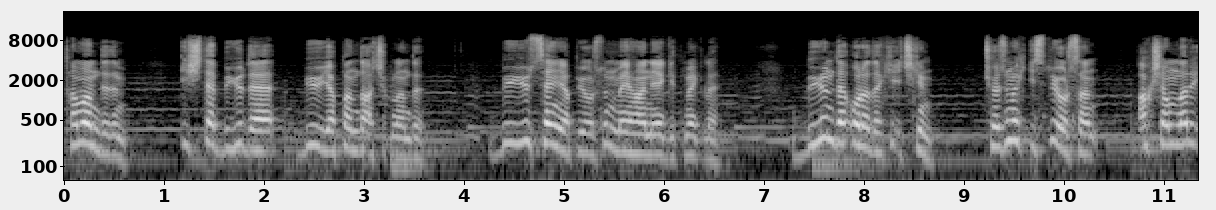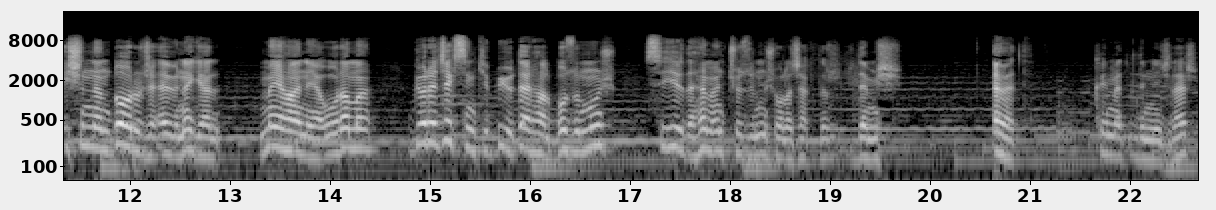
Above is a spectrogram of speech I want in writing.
Tamam dedim. İşte büyü de büyü yapan da açıklandı. Büyüyü sen yapıyorsun meyhaneye gitmekle. Büyün de oradaki içkin. Çözmek istiyorsan akşamları işinden doğruca evine gel. Meyhaneye uğrama. Göreceksin ki büyü derhal bozulmuş, sihir de hemen çözülmüş olacaktır demiş. Evet kıymetli dinleyiciler.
